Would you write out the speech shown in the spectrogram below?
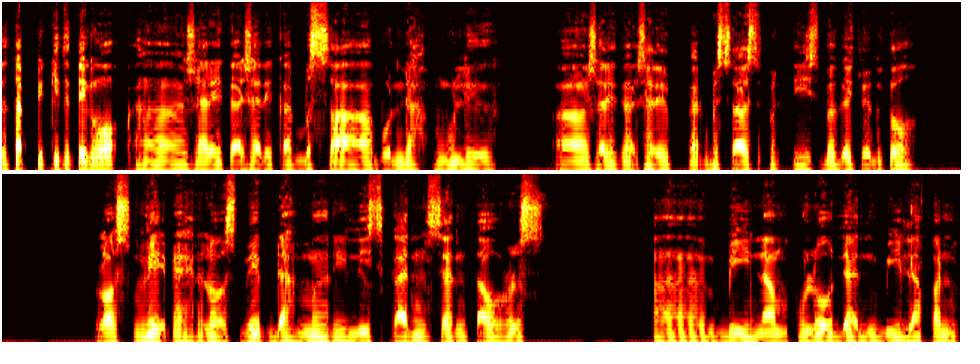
tetapi kita tengok uh, syarikat-syarikat besar pun dah mula uh, syarikat-syarikat besar seperti sebagai contoh Lost Vape eh. Lost Vape dah meriliskan Centaurus uh, B60 dan B80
